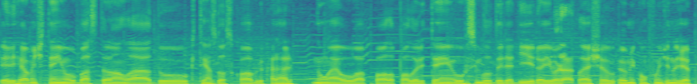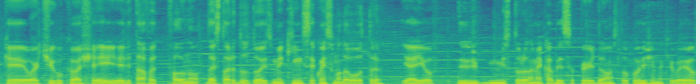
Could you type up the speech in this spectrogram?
Ele realmente tem o bastão lá do que tem as duas cobras, o caralho. Não é o Apollo. Apollo ele tem o símbolo dele é lira e o arco flecha. Eu, eu me confundi no dia porque o artigo que eu achei, ele tava falando da história dos dois meio que em sequência uma da outra. E aí eu misturou na minha cabeça. Perdão, estou corrigindo aqui o eu.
